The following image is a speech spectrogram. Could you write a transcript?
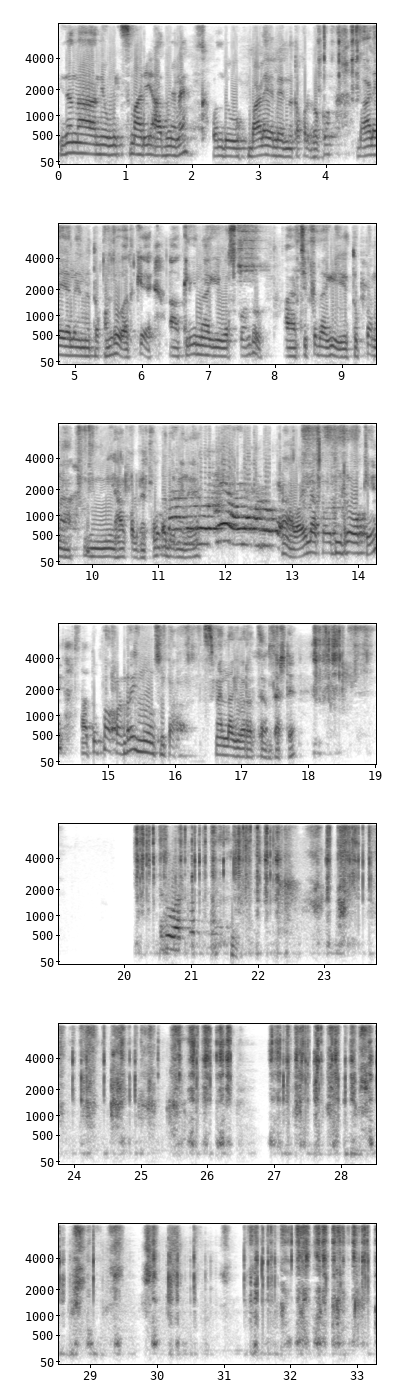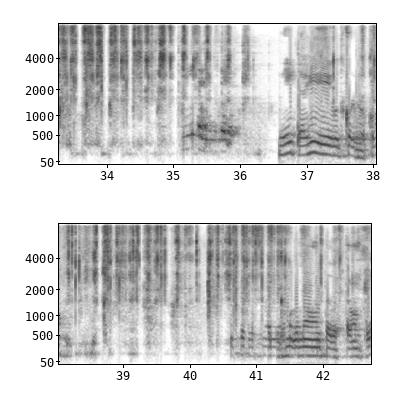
ಇದನ್ನ ನೀವು ಮಿಕ್ಸ್ ಮಾಡಿ ಆದ್ಮೇಲೆ ಒಂದು ಬಾಳೆ ಎಲೆಯನ್ನು ತಗೊಳ್ಬೇಕು ಬಾಳೆ ಎಲೆಯನ್ನು ತಕೊಂಡು ಅದಕ್ಕೆ ಕ್ಲೀನ್ ಆಗಿ ಒರೆಸ್ಕೊಂಡು ಚಿಕ್ಕದಾಗಿ ತುಪ್ಪನ ಹಾಕೊಳ್ಬೇಕು ಅದ್ರ ಮೇಲೆ. ಹಾ ಆಯಿಲ್ ಹಾಕೊಂಡ್ರೆ ಓಕೆ ಆ, ತುಪ್ಪ ಹಾಕೊಂಡ್ರೆ ಇನ್ನೂ ಸ್ವಲ್ಪ ಸ್ಮೆಲ್ ಆಗಿ ಬರುತ್ತೆ ಅಂತ ಅಷ್ಟೇ. ನೀಟಾಗಿ ಉದ್ಕೊಳ್ಬೇಕು ತುಪ್ಪದ ಸ್ಮೆಲ್ ಘಮ ಘಮ ಅಂತ ಬರ್ತಾ ಉಂಟು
